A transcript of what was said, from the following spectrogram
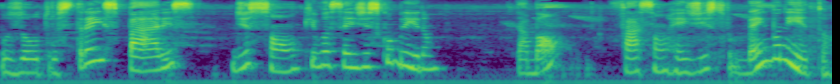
os outros três pares de som que vocês descobriram, tá bom? Façam um registro bem bonito.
